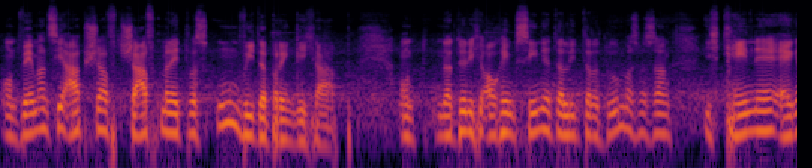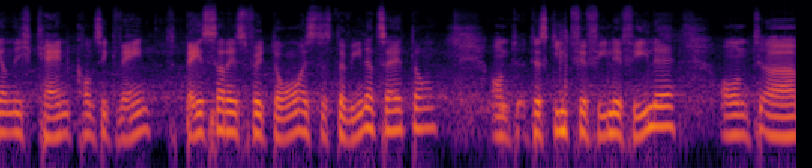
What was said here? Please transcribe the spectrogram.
Und wenn man sie abschafft, schafft man etwas unwiederbringlich ab. Und natürlich auch im Sinne der Literatur muss man sagen, ich kenne eigentlich kein konsequent besseres Feuilleton als das der Wiener Zeitung. Und das gilt für viele, viele. Und äh,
